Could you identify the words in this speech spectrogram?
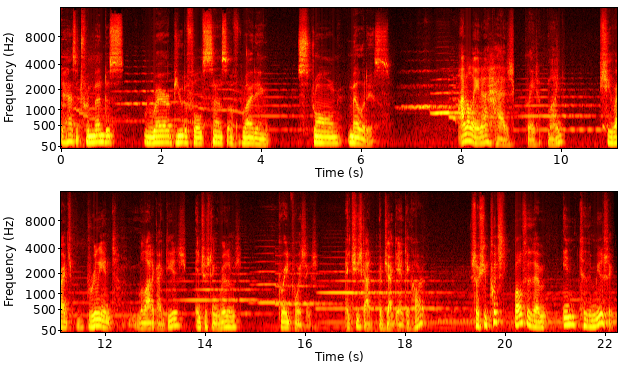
She has a tremendous, rare, beautiful sense of writing strong melodies. Annalena has great mind. She writes brilliant melodic ideas, interesting rhythms, great voicings. And she's got a gigantic heart. So she puts both of them into the music.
